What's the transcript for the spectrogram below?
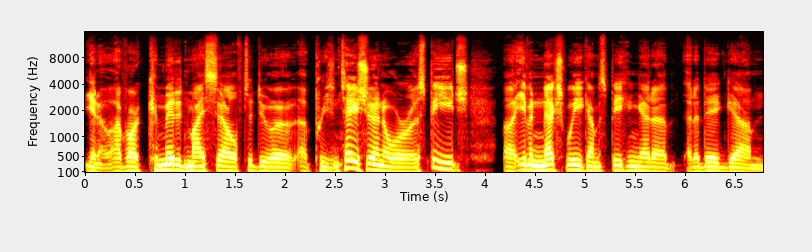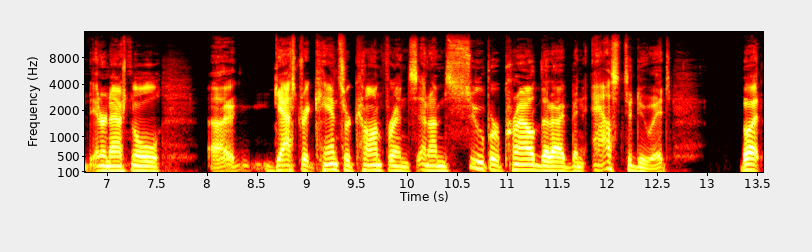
you know, I've committed myself to do a, a presentation or a speech. Uh, even next week, I'm speaking at a at a big um, international uh, gastric cancer conference, and I'm super proud that I've been asked to do it. But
